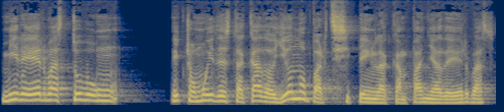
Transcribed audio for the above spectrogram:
Mire, Herbas tuvo un hecho muy destacado. Yo no participé en la campaña de Herbas,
